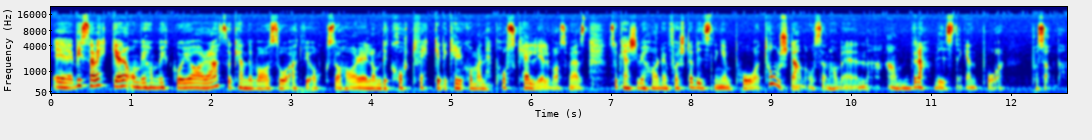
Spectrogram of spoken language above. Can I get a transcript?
Eh, vissa veckor om vi har mycket att göra så kan det vara så att vi också har, eller om det är kort veckor, det kan ju komma en påskhelg eller vad som helst. Så kanske vi har den första visningen på torsdagen och sen har vi den andra visningen på, på söndagen.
